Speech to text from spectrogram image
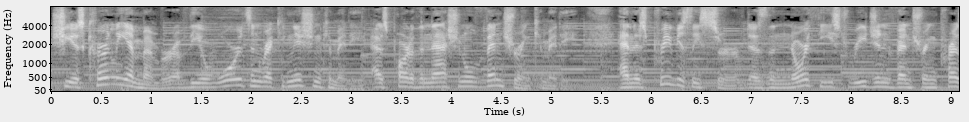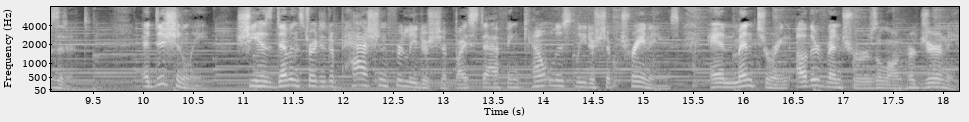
She is currently a member of the Awards and Recognition Committee as part of the National Venturing Committee and has previously served as the Northeast Region Venturing President. Additionally, she has demonstrated a passion for leadership by staffing countless leadership trainings and mentoring other venturers along her journey.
